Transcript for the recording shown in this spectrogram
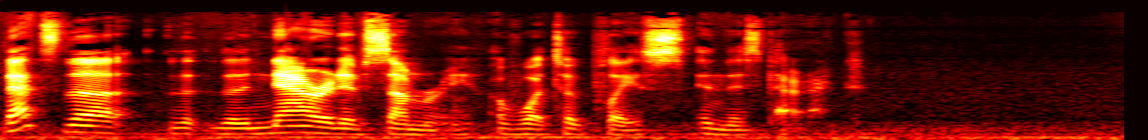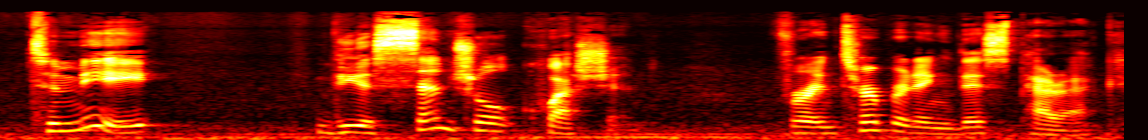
That's the, the, the narrative summary of what took place in this parak. To me, the essential question for interpreting this parak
